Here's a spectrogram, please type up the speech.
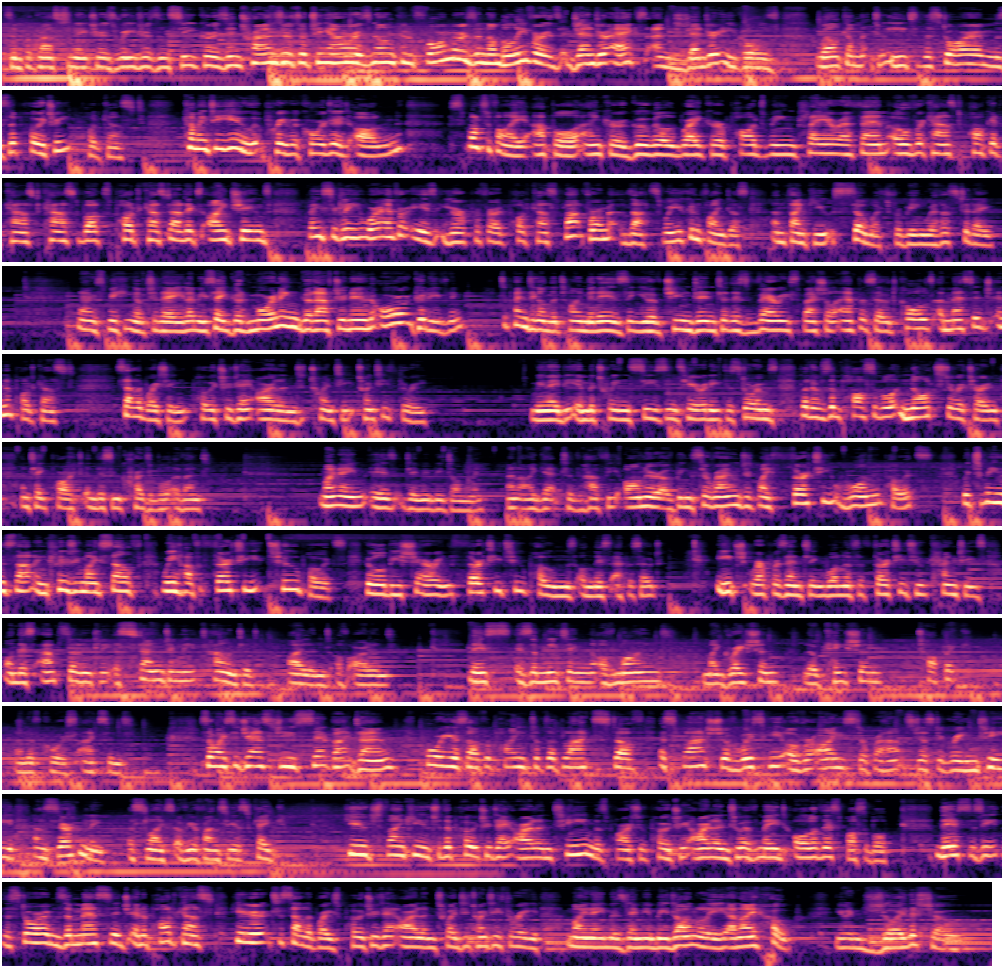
Poets and procrastinators, readers and seekers, in trousers or tiaras, non-conformers and non-believers, gender X and gender equals. Welcome to Eat the Storms, the poetry podcast. Coming to you pre-recorded on Spotify, Apple, Anchor, Google, Breaker, Podbean, Player FM, Overcast, Pocket Cast, Castbox, Podcast Addicts, iTunes, basically wherever is your preferred podcast platform, that's where you can find us. And thank you so much for being with us today. Now, speaking of today, let me say good morning, good afternoon, or good evening, depending on the time it is that you have tuned in to this very special episode called A Message in a Podcast, celebrating Poetry Day Ireland 2023. We may be in between seasons here at Eat the Storms, but it was impossible not to return and take part in this incredible event. My name is Damien B. Donnelly, and I get to have the honour of being surrounded by 31 poets, which means that, including myself, we have 32 poets who will be sharing 32 poems on this episode, each representing one of the 32 counties on this absolutely astoundingly talented island of Ireland. This is a meeting of mind, migration, location, topic, and of course, accent. So I suggest you sit back down, pour yourself a pint of the black stuff, a splash of whiskey over ice, or perhaps just a green tea, and certainly a slice of your fanciest cake. Huge thank you to the Poetry Day Ireland team as part of Poetry Ireland who have made all of this possible. This is Eat the Storms, a message in a podcast here to celebrate Poetry Day Ireland 2023. My name is Damien B. Donnelly and I hope you enjoy the show.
